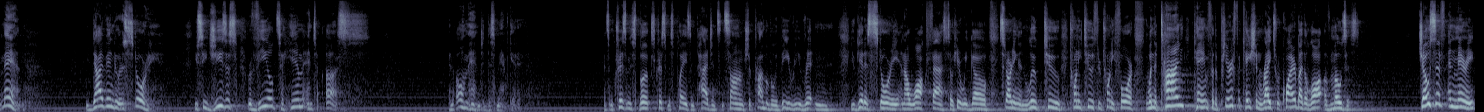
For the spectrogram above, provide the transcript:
Man, you dive into his story you see Jesus revealed to him and to us. And oh man, did this man get it. And some Christmas books, Christmas plays, and pageants and songs should probably be rewritten. You get his story, and I'll walk fast. So here we go, starting in Luke 2 22 through 24. When the time came for the purification rites required by the law of Moses, Joseph and Mary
